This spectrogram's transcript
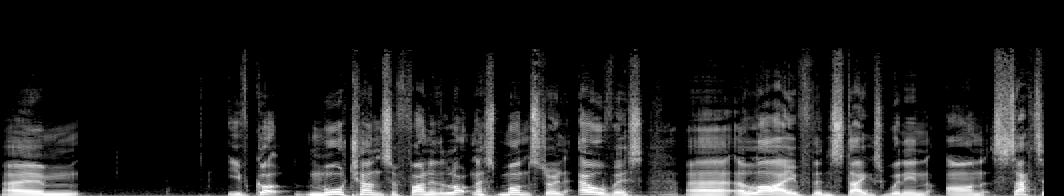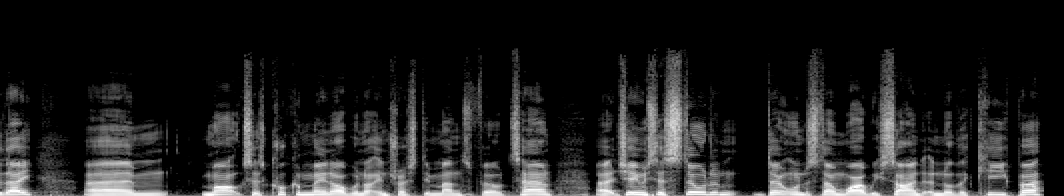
Um, you've got more chance of finding the Loch Ness monster and Elvis uh, alive than Stags winning on Saturday. Um, Mark says Cook and Maynard were not interested in Mansfield Town. Uh, Jamie says still don't, don't understand why we signed another keeper.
